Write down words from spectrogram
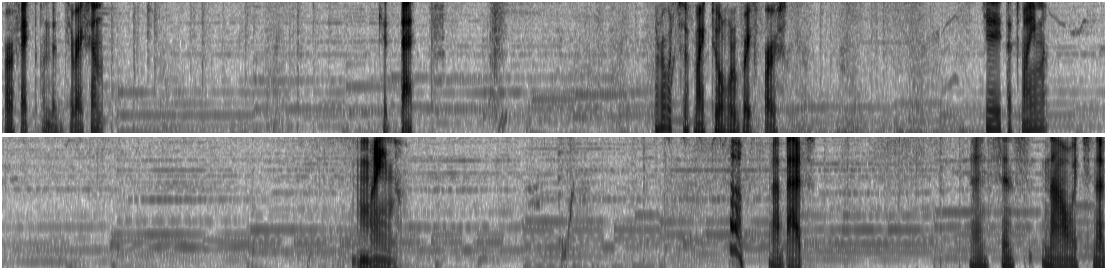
Perfect, on the direction. Get that. I wonder which of my tool will break first. Okay, that's mine. Mine. Oh, not bad. And since now it's not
